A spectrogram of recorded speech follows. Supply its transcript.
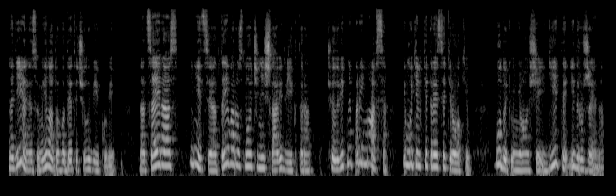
Надія не зуміла догодити чоловікові. На цей раз ініціатива розлучення йшла від Віктора. Чоловік не переймався, йому тільки 30 років. Будуть у нього ще і діти, і дружина.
